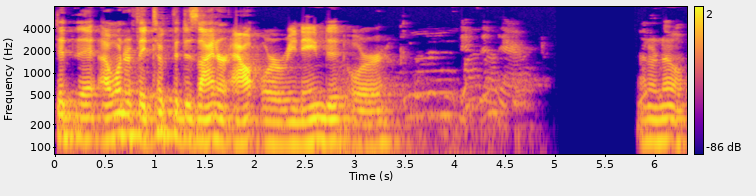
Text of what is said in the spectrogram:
Did they, I wonder if they took the designer out or renamed it or I don't know.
